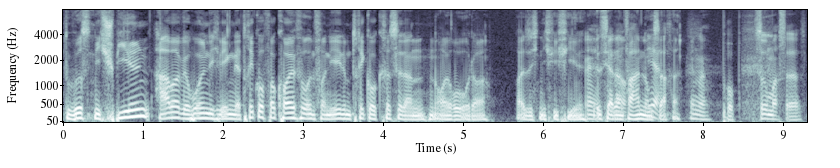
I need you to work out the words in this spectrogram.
du wirst nicht spielen, aber wir holen dich wegen der Trikotverkäufe und von jedem Trikot kriegst du dann einen Euro oder weiß ich nicht wie viel. ist ja dann genau. Verhandlungssache. Ja, genau. Pup. So machst du das.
